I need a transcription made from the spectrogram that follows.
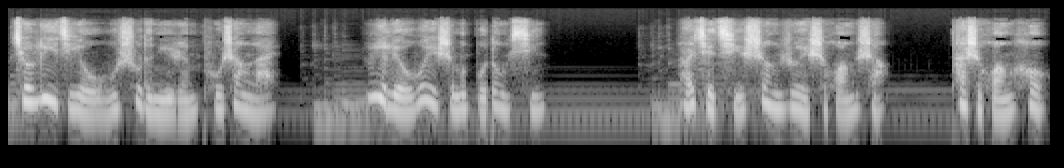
就立即有无数的女人扑上来。绿柳为什么不动心？而且齐盛瑞是皇上，她是皇后，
